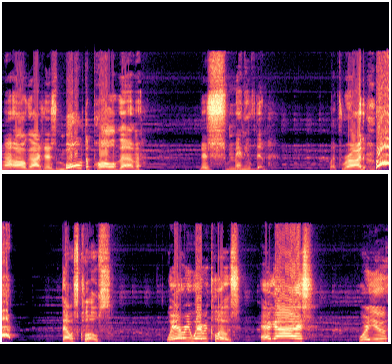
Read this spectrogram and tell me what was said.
Oh gosh, there's multiple of them. There's many of them. Let's run. That was close. Very, very close. Hey guys! Who are you?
